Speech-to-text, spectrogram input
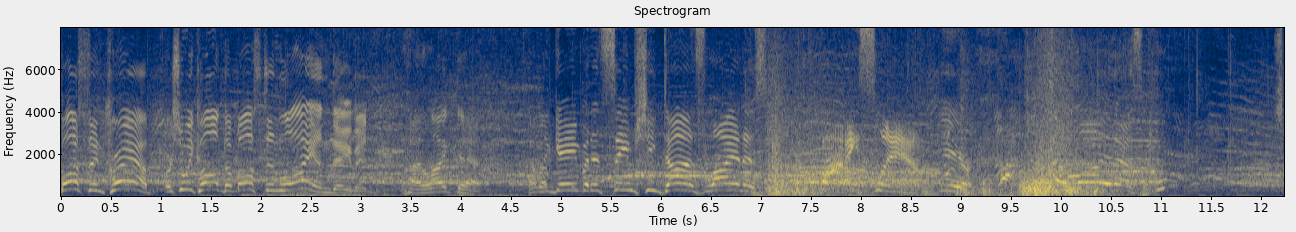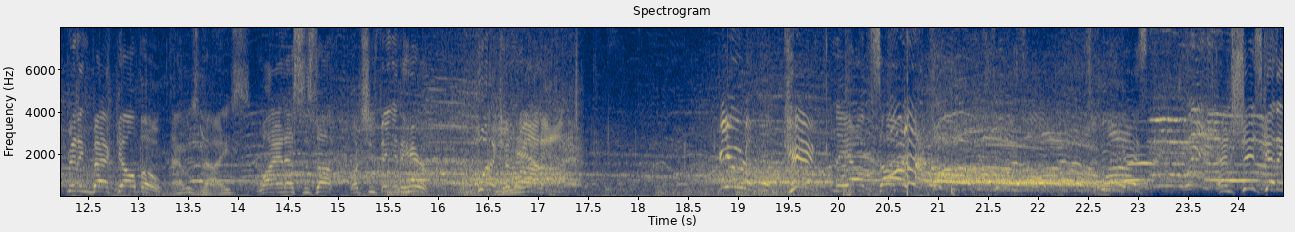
Boston Crab, or should we call it the Boston Lion, David? I like that. Have a game, but it seems she does. Lioness, body slam here. The Lioness. Spinning back elbow. That was nice. Lioness is up. What's she thinking here? What a Beautiful And she's getting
